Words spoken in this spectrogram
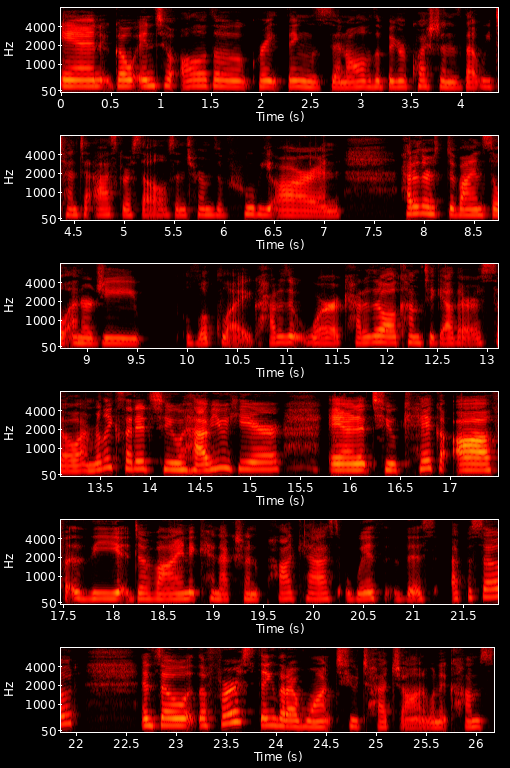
and go into all of the great things and all of the bigger questions that we tend to ask ourselves in terms of who we are and how does our divine soul energy look like? How does it work? How does it all come together? So I'm really excited to have you here and to kick off the Divine Connection podcast with this episode. And so the first thing that I want to touch on when it comes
